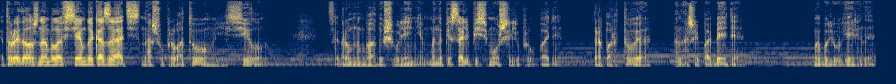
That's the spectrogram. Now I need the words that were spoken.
которая должна была всем доказать нашу правоту и силу. С огромным воодушевлением мы написали письмо Шиле Праупаде, рапортуя о нашей победе. Мы были уверены,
